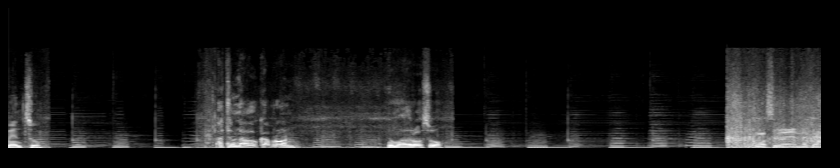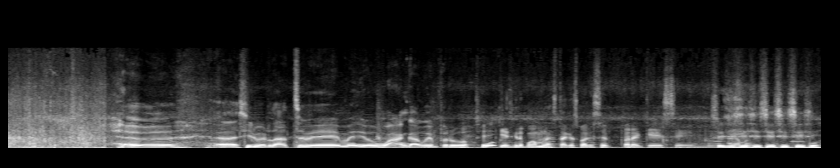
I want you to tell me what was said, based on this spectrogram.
Menso. Hazte un lado, cabrón. No madroso. Como se ve en la cámara. Eh, a decir verdad, se ve medio guanga, güey, pero. ¿Sí? ¿Quieres que le pongamos las estacas para que se. Para que se Sí, sí, sí, sí, sí, sí, sí, sí.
